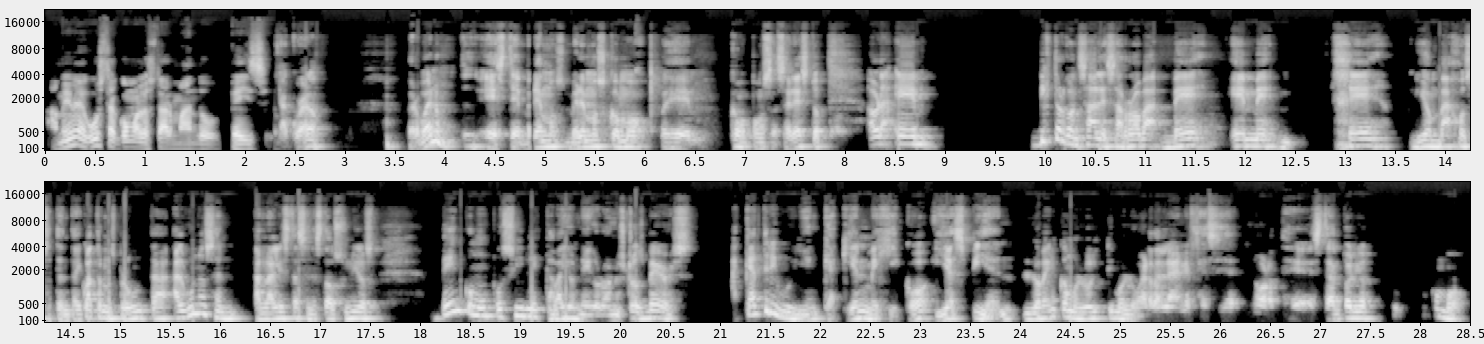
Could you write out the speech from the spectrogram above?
a mí me gusta cómo lo está armando Pace. De acuerdo. Pero bueno, este, veremos, veremos cómo, eh, podemos hacer esto. Ahora, eh, Víctor González, arroba BMG-74, nos pregunta, algunos analistas en Estados Unidos ven como un posible caballo negro a nuestros Bears. ¿A qué atribuyen que aquí en México ESPN lo ven como el último lugar de la NFC Norte? Este Antonio, ¿tú cómo,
